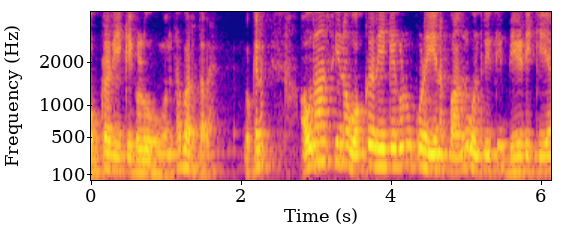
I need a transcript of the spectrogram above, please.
ವಕ್ರರೇಖೆಗಳು ಅಂತ ಬರ್ತವೆ. ಓಕೆನಾ ಔದಾಸೀನ ವಕ್ರರೇಖೆಗಳು ಕೂಡ ಏನಪ್ಪ ಅಂದರೆ ಒಂದು ರೀತಿ ಬೇಡಿಕೆಯ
